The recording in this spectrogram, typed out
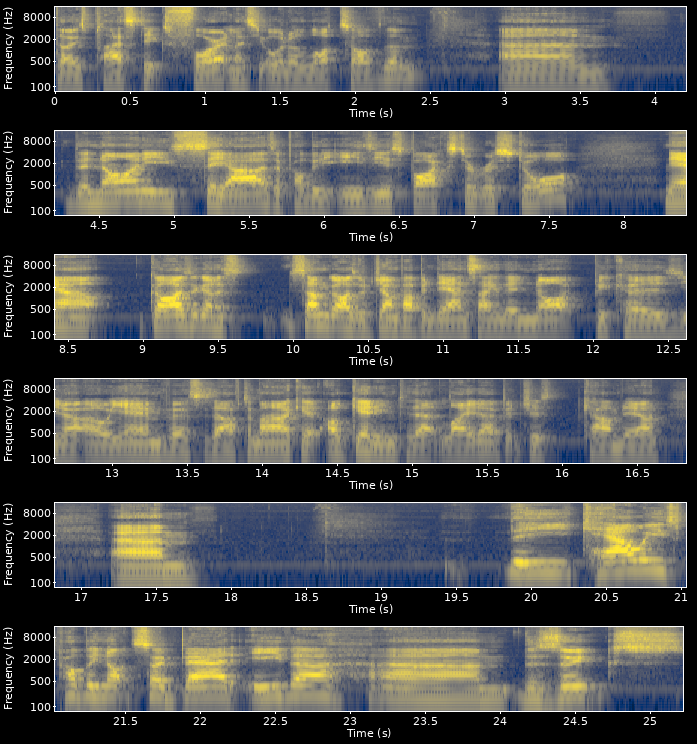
those plastics for it unless you order lots of them. Um, the 90s CRs are probably the easiest bikes to restore. Now, guys are going to, some guys will jump up and down saying they're not because, you know, OEM versus aftermarket. I'll get into that later, but just calm down. Um, the Kawis probably not so bad either. Um, the Zooks,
